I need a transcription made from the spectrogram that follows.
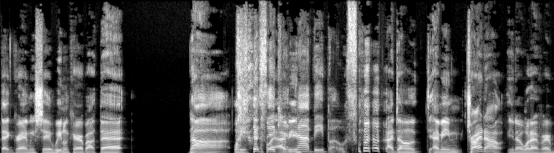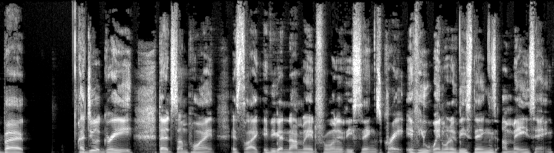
that Grammy shit. We don't care about that. Nah. Like, it like, I cannot mean, be both. I don't, I mean, try it out, you know, whatever. But I do agree that at some point it's like if you get nominated for one of these things, great. If you win one of these things, amazing.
